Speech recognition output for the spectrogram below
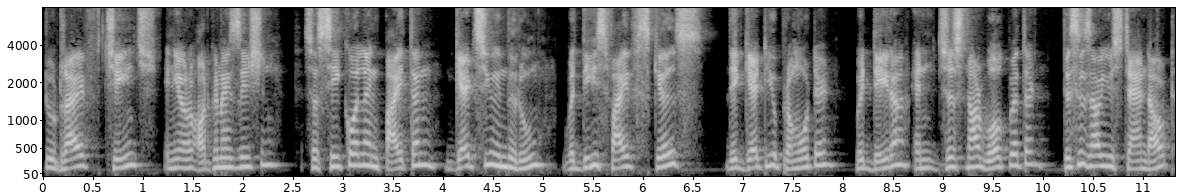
to drive change in your organization. So SQL and Python gets you in the room with these five skills. They get you promoted with data and just not work with it. This is how you stand out.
